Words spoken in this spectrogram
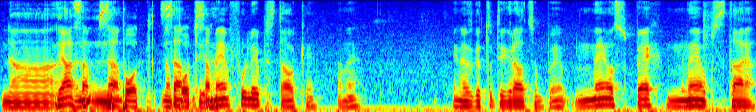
na, Ja, sam- na, sam- pot, na sam, poti. Sam ne. en full lep stavke. In jaz ga tudi igralcem povem. Neuspeh ne obstaja.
